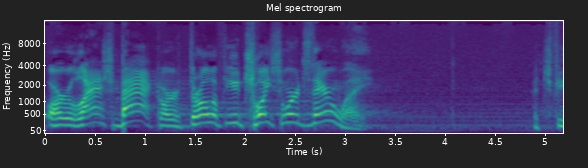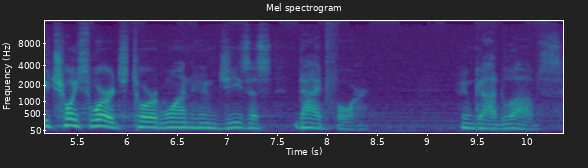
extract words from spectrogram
or lash back or throw a few choice words their way. A few choice words toward one whom Jesus died for, whom God loves.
